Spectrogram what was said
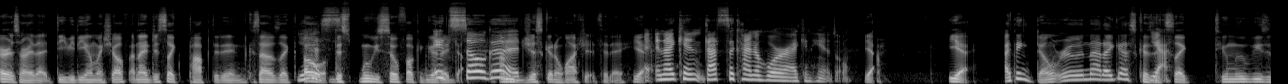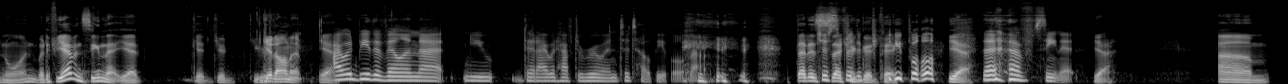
Or sorry, that DVD on my shelf, and I just like popped it in because I was like, "Oh, this movie's so fucking good! I It's d- so I'm just gonna watch it today." Yeah, And I can, that's the kind of horror I can handle. yeah, yeah. I think don't ruin that, I guess, because Yeah. it's like two movies in one. But if you haven't seen that yet, get your, your Get on it. Yeah, I would be the villain that you that I would have to ruin to tell people about. that is just such for a the good pick. people Yeah, that have seen it. Yeah. Um,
